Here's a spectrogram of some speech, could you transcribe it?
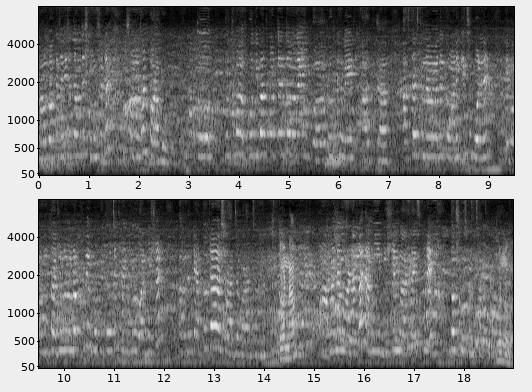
মা বাবাকে জানিয়ে যাতে আমাদের সমস্যাটা সমাধান করা হোক। তো প্রথম প্রতিবাদ করতে তো আমাদের করতে হবে। আস্তে আস্তে ম্যাম আমাদেরকে অনেক কিছু বললেন এবং তার জন্য আমরা খুবই উপকৃত হয়েছি থ্যাংক ইউ ওয়ার্ল্ড আমাদেরকে এতটা সাহায্য করার জন্য। তোমার নাম? আমার নাম অর্ণাকার। আমি বিশ্বম গার্লস হাই স্কুলের দশম শ্রেণির ছাত্র। ধন্যবাদ।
